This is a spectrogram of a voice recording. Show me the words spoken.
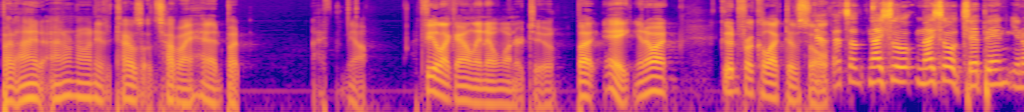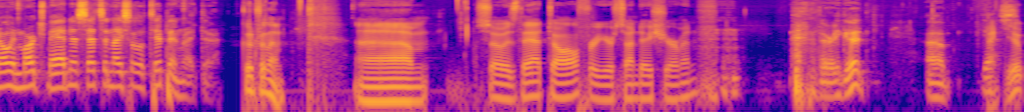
but I I don't know any of the titles at the top of my head, but I you know I feel like I only know one or two. But hey, you know what? Good for collective soul. Yeah, that's a nice little nice little tip in. You know, in March Madness, that's a nice little tip in right there. Good for them. Um, so is that all for your Sunday Sherman? Very good. Uh, yes. Thank you.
